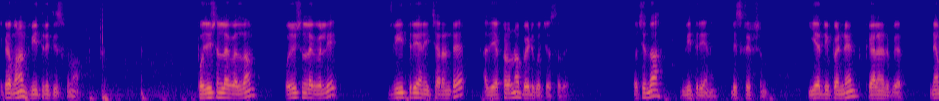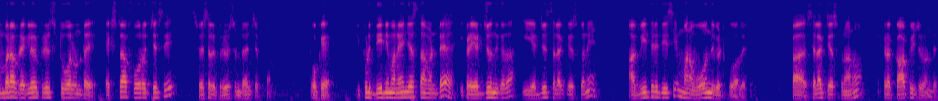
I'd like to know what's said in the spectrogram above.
ఇక్కడ మనం వి త్రీ తీసుకున్నాం. పొజిషన్లోకి వెళ్దాం. పొజిషన్లోకి వెళ్ళి వి త్రీ అని ఇచ్చారంటే అది ఎక్కడున్నా బయటకు వచ్చేస్తుంది. వచ్చిందా? వి త్రీ అని. డిస్క్రిప్షన్ ఇయర్ డిపెండెంట్ క్యాలెండర్ పేర్ number of regular periods twelve ఉంటాయి. ఎక్స్ట్రా ఫోర్ వచ్చేసి స్పెషల్ పీరియడ్స్ ఉంటాయని చెప్పాం ఓకే ఇప్పుడు దీన్ని మనం ఏం చేస్తామంటే ఇక్కడ ఎడ్జ్ ఉంది కదా ఈ ఎడ్జ్ సెలెక్ట్ చేసుకొని ఆ వి త్రీ తీసి మనం ఓన్ది పెట్టుకోవాలి. సెలెక్ట్ చేసుకున్నాను. ఇక్కడ కాపీ చూడండి.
